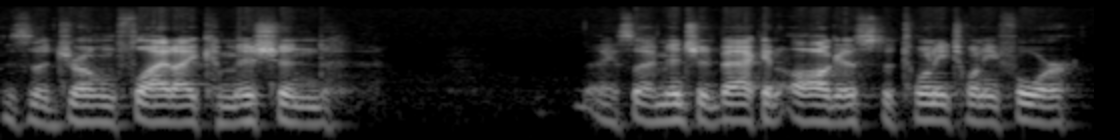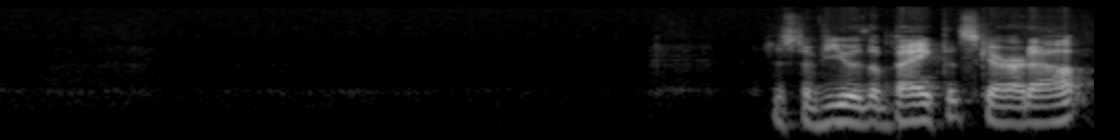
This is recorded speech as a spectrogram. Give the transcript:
This is a drone flight I commissioned, as I mentioned, back in August of 2024. just a view of the bank that scoured out.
